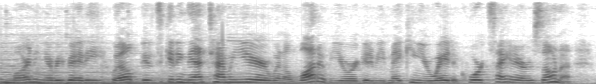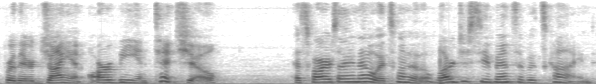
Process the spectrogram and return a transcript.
Good morning, everybody. Well, it's getting that time of year when a lot of you are going to be making your way to Quartzsite, Arizona for their giant RV and tent show. As far as I know, it's one of the largest events of its kind.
